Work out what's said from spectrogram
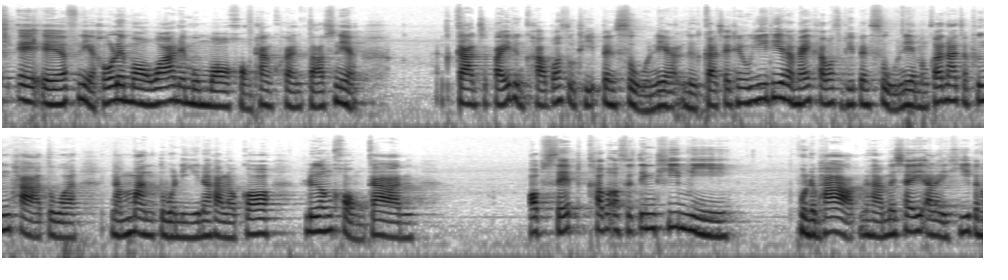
SAF เนี่ยเขาเลยมองว่าในมุมมองของทาง Qantas เนี่ยการจะไปถึงคาร์บอนสุทธิเป็นศูนย์เนี่ยหรือการใช้เทคโนโลยีที่ทำให้คาร์บอนสุทธิเป็นศูนย์เนี่ยมันก็น่าจะพึ่งพาตัวน้ำมันตัวนี้นะคะ แล้วก็เรื่องของการ offset carbon offsetting ที่มี คุณภาพนะคะไม่ใช่อะไรที่เป็น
